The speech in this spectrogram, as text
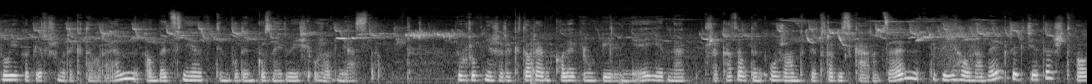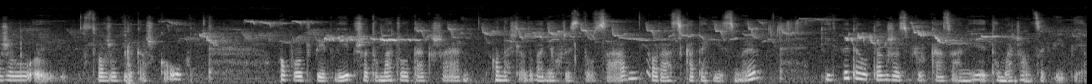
Był jego pierwszym rektorem. Obecnie w tym budynku znajduje się Urząd Miasta. Był również rektorem kolegium w Wilnie, jednak przekazał ten urząd Piotrowi Skardze i wyjechał na Węgry, gdzie też tworzył, stworzył kilka szkół. Oprócz Biblii przetłumaczył także o naśladowaniu Chrystusa oraz katechizmy i wydał także zbiór kazań tłumaczących Biblię.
